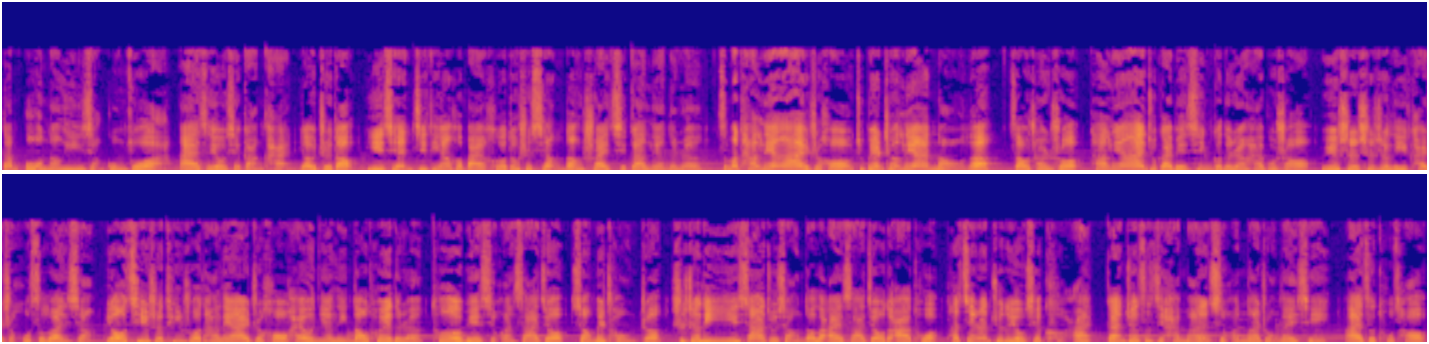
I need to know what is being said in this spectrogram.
但不能影响工作啊！爱子有些感慨。要知道，以前吉田和百合都是相当帅气干练的人，怎么谈恋爱之后就变成恋爱脑了？早川说，谈恋爱就改变性格的人还不少。于是石之里开始胡思乱想，尤其是听说谈恋爱之后还有年龄倒退的人，特别喜欢撒娇，想被宠着。石之里一下就想到了爱撒娇的阿拓，他竟然觉得有些可爱，感觉自己还蛮喜欢那种类型。爱子吐槽，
